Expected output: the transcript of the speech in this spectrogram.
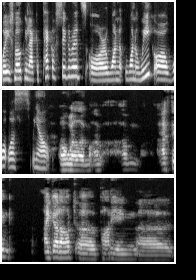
were you smoking like a pack of cigarettes or one one a week or what was you know? Oh well, um, um, um I think I got out uh, partying. Uh,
